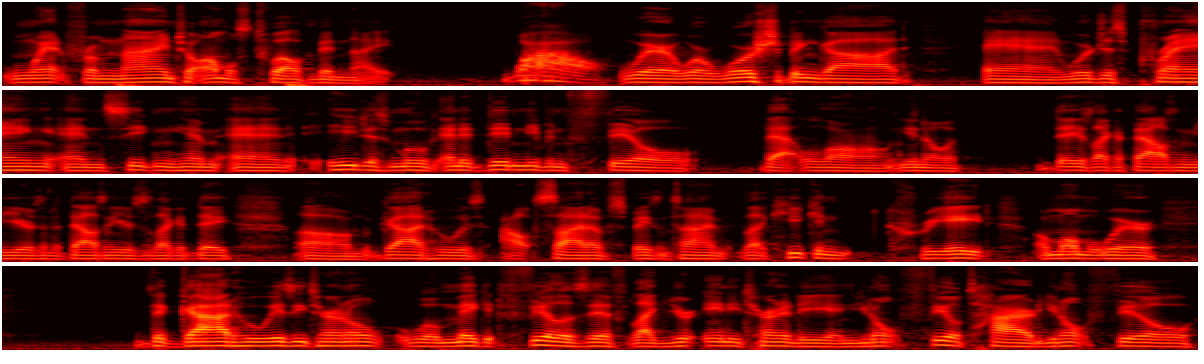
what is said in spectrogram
went from nine to almost twelve midnight wow, where we're worshiping God and we're just praying and seeking Him, and He just moved, and it didn't even feel that long. You know, a day's like a thousand years, and a thousand years is like a day. Um, God, who is outside of space and time, like He can create a moment where the God who is eternal will make it feel as if like you're in eternity and you don't feel tired, you don't feel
